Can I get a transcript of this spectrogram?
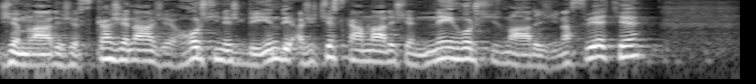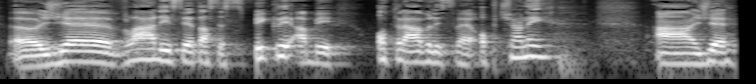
že mládež je skažená, že je horší než kdy jindy a že česká mládež je nejhorší z mládeží na světě, eh, že vlády světa se spikly, aby otrávili své občany, a že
